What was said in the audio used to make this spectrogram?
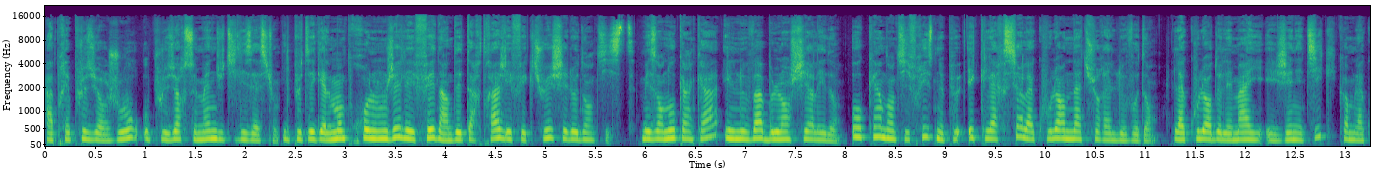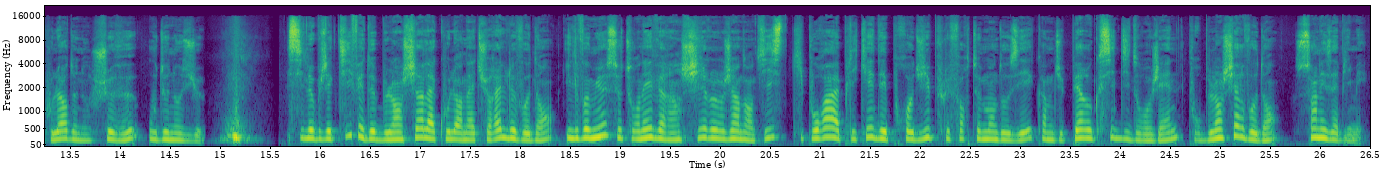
après plusieurs jours ou plusieurs semaines d'utilisation. Il peut également prolonger l'effet d'un détartrage effectué chez le dentiste. Mais en aucun cas, il ne va blanchir les dents. Aucun dentifrice ne peut éclaircir la couleur de vos dents. La couleur de l'émail est génétique comme la couleur de nos cheveux ou de nos yeux. Si l'objectif est de blanchir la couleur naturelle de vos dents, il vaut mieux se tourner vers un chirurgien dentiste qui pourra appliquer des produits plus fortement dosés comme du peroxyde d'hydrogène pour blanchir vos dents sans les abîmer.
